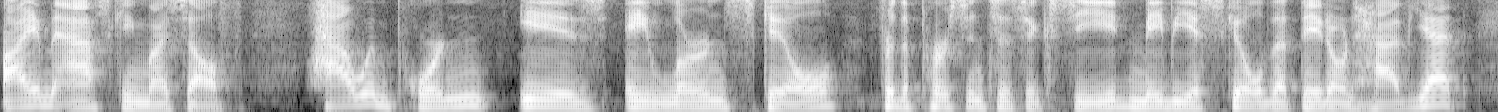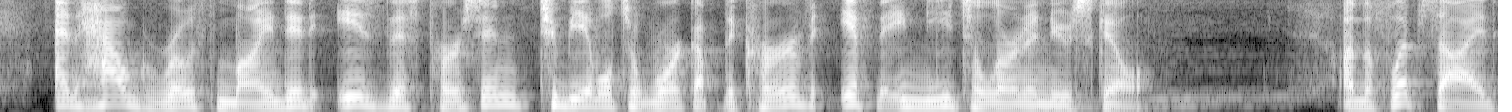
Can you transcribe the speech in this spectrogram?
I am asking myself, how important is a learned skill for the person to succeed, maybe a skill that they don't have yet? And how growth minded is this person to be able to work up the curve if they need to learn a new skill? On the flip side,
